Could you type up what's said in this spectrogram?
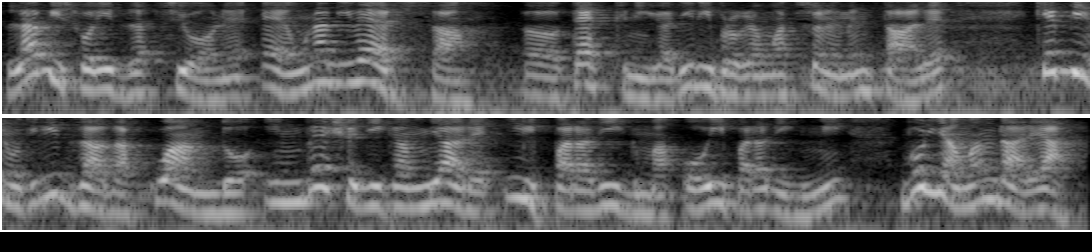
la visualizzazione è una diversa uh, tecnica di riprogrammazione mentale che viene utilizzata quando invece di cambiare il paradigma o i paradigmi vogliamo andare a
